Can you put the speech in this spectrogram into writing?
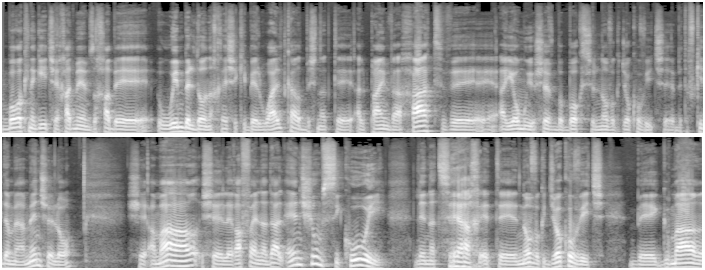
בוא רק נגיד שאחד מהם זכה בווימבלדון אחרי שקיבל wild card בשנת 2001 אה, והיום הוא יושב ב box של נובק ג'וקוביץ' אה, בתפקיד המאמן שלו, שאמר שלרפאל נדל אין שום סיכוי לנצח את נובק ג'וקוביץ' בגמר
